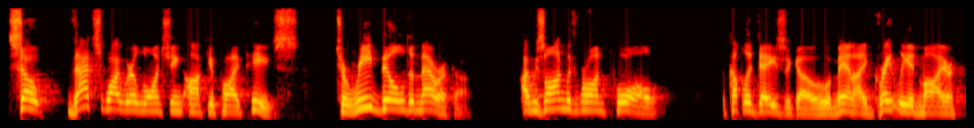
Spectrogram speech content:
So that's why we're launching Occupy Peace to rebuild America. I was on with Ron Paul a couple of days ago, who a man I greatly admire,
